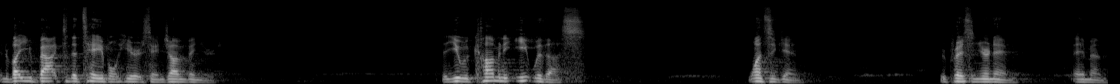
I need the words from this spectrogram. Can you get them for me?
invite you back to the table here at St. John Vineyard. That you would come and eat with us once again. We praise in your name. Amen.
